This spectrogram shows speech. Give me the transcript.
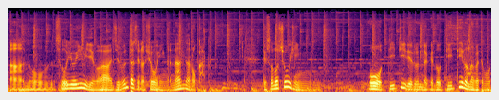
あのそういう意味では自分たちの商品が何なのかと、でその商品を TT で売るんだけど TT の中でも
